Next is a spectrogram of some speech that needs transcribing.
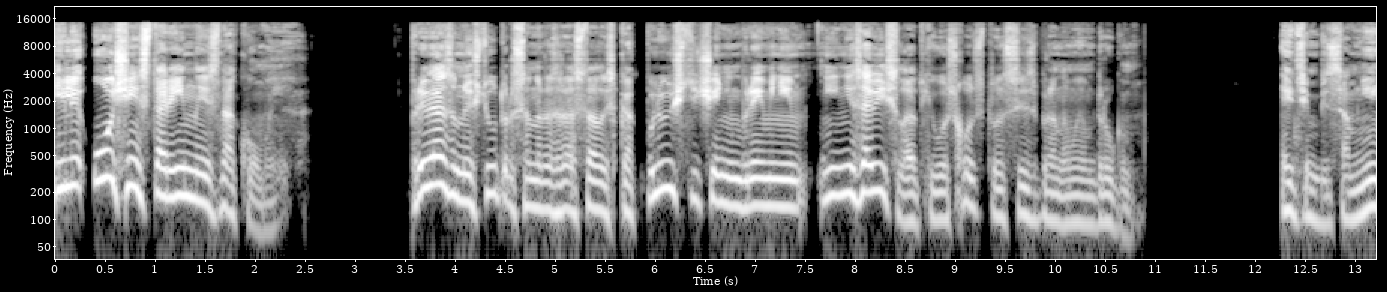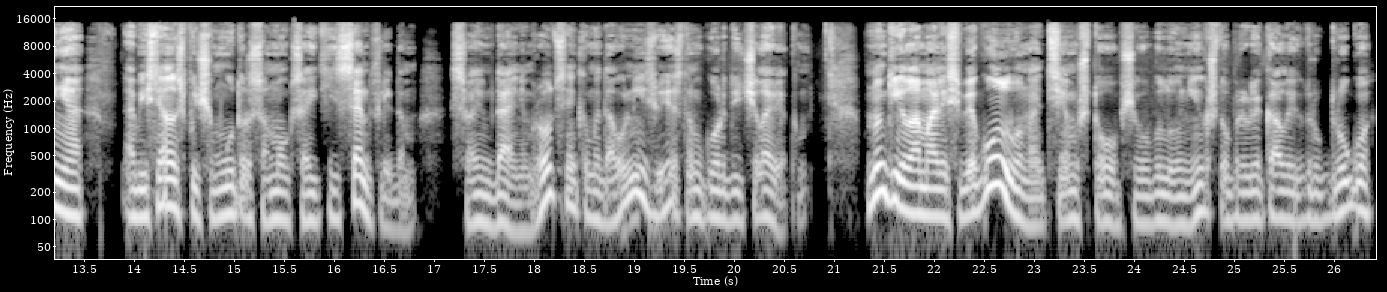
или очень старинные знакомые. Привязанность Утерсона разрасталась как плющ с течением времени и не зависела от его сходства с избранным им другом. Этим, без сомнения, объяснялось, почему Утерсон мог сойти с Энфильдом, своим дальним родственником и довольно известным в городе человеком. Многие ломали себе голову над тем, что общего было у них, что привлекало их друг к другу,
